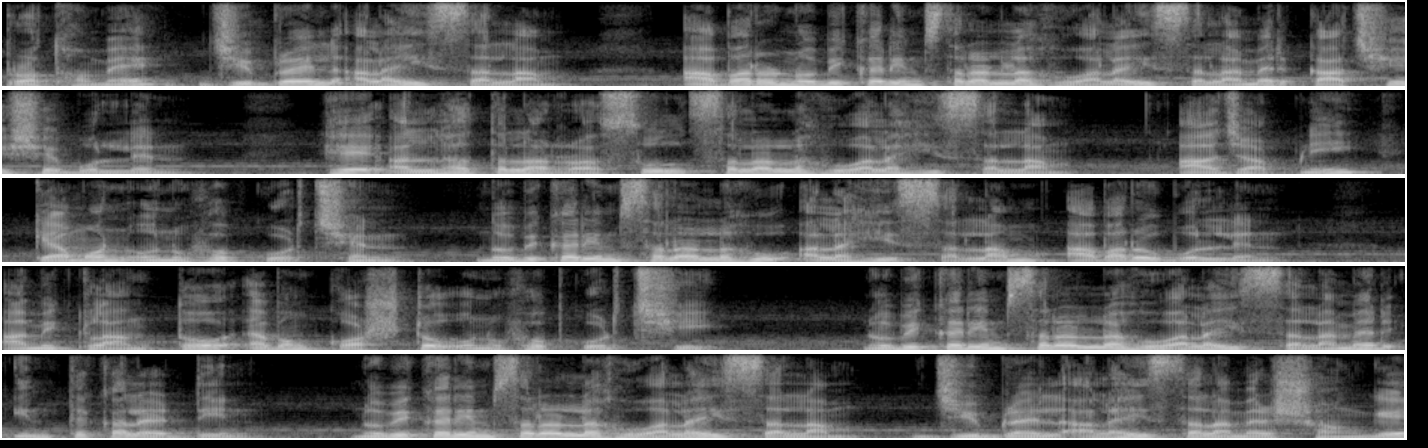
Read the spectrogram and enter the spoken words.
প্রথমে জিব্রাইল আলাইসাল্লাম আবারও নবী করিম সাল্লাহু আলাইসাল্লামের কাছে এসে বললেন, হে আল্লাহ তাল্লাহ রসুল সাল্লাহু আলাহিসাল্লাম আজ আপনি কেমন অনুভব করছেন? নবী করিম সাল্লাহু আলাহিসাল্লাম আবারও বললেন, আমি ক্লান্ত এবং কষ্ট অনুভব করছি। নবী করিম সাল্লাহু আলাইসাল্লামের ইন্তেকালের দিন। নবী করিম সাল্লাহু আলাইসাল্লাম জিব্রাইল আলাইসাল্লামের সঙ্গে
